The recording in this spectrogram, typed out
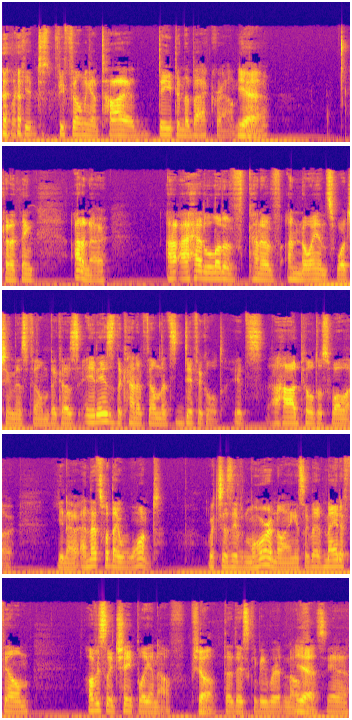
like, you'd just be filming a tire deep in the background, you Yeah. know, kind of thing. I don't know. I, I had a lot of kind of annoyance watching this film because it is the kind of film that's difficult. It's a hard pill to swallow, you know, and that's what they want, which is even more annoying. It's like they've made a film, obviously cheaply enough, Sure. that this could be written off Yeah. as, yeah.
